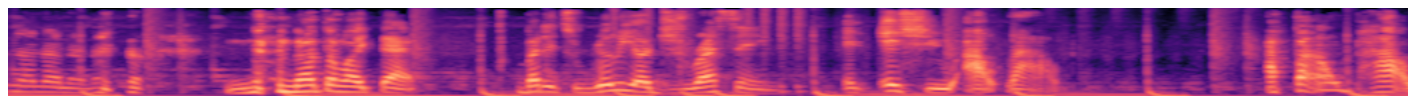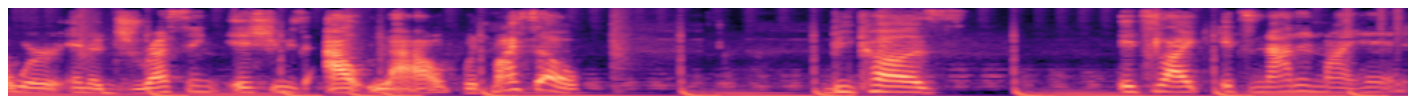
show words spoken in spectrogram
no, no, no, no, nothing like that. But it's really addressing an issue out loud. I found power in addressing issues out loud with myself because it's like it's not in my head.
